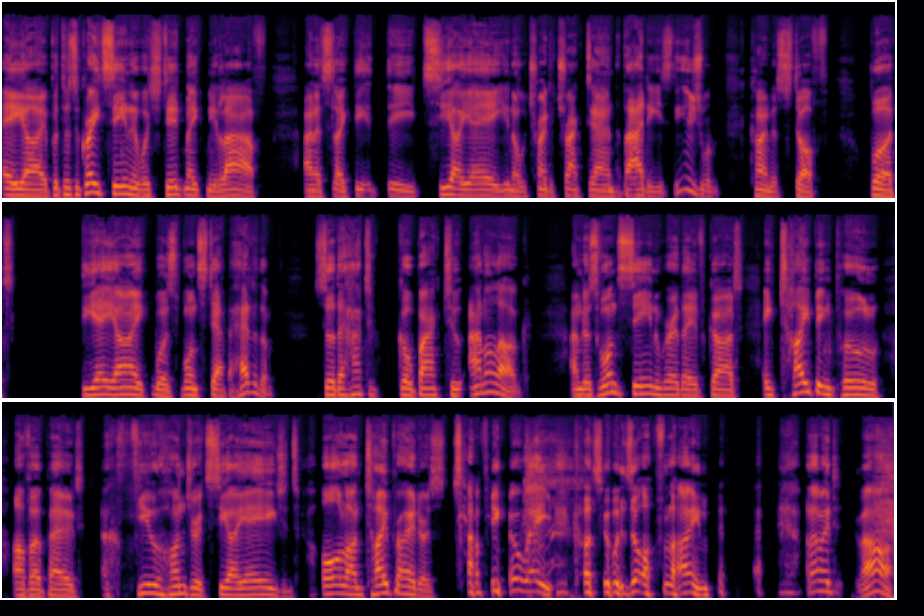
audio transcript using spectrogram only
AI. But there's a great scene in which did make me laugh, and it's like the the CIA, you know, trying to track down the baddies, the usual kind of stuff. But the AI was one step ahead of them, so they had to go back to analog. And there's one scene where they've got a typing pool of about a few hundred CIA agents all on typewriters tapping away because it was offline. and I went, oh,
